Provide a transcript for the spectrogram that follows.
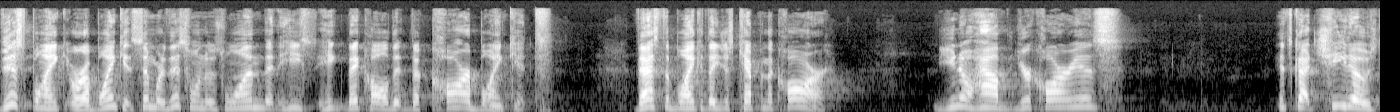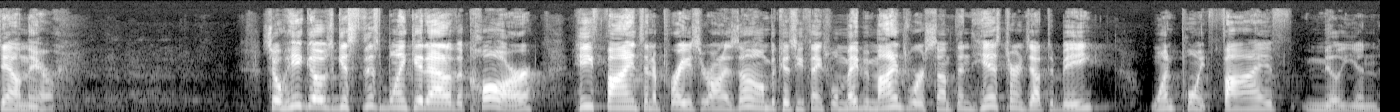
This blanket, or a blanket similar to this one, was one that he, he, they called it the car blanket. That's the blanket they just kept in the car. You know how your car is? It's got Cheetos down there. So he goes, gets this blanket out of the car. he finds an appraiser on his own because he thinks, well, maybe mine's worth something. His turns out to be $1.5 million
